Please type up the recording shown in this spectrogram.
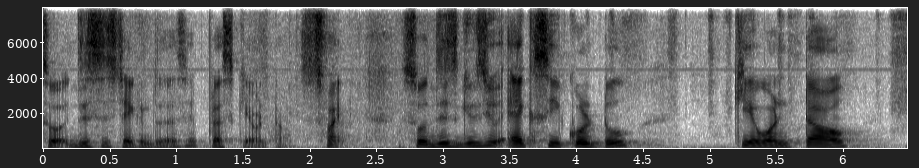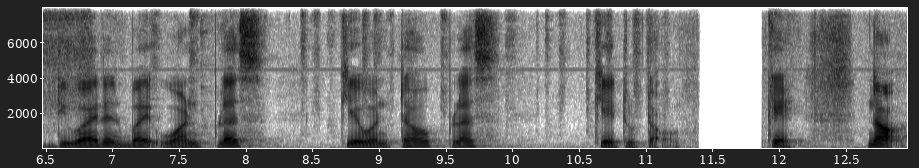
so this is taken to as a plus k 1 tau it's fine so this gives you x equal to k 1 tau divided by 1 plus k 1 tau plus k 2 tau. Okay. Now,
